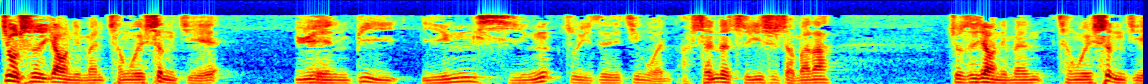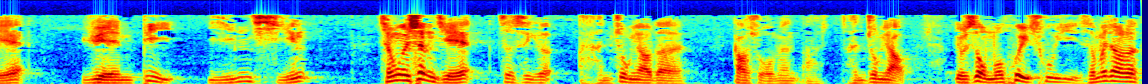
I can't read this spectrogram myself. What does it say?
就是要你们成为圣洁，远避淫行。”注意这些经文啊！神的旨意是什么呢？就是要你们成为圣洁，远避淫行。成为圣洁，这是一个很重要的告诉我们啊，很重要。有时候我们会注意什么叫做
